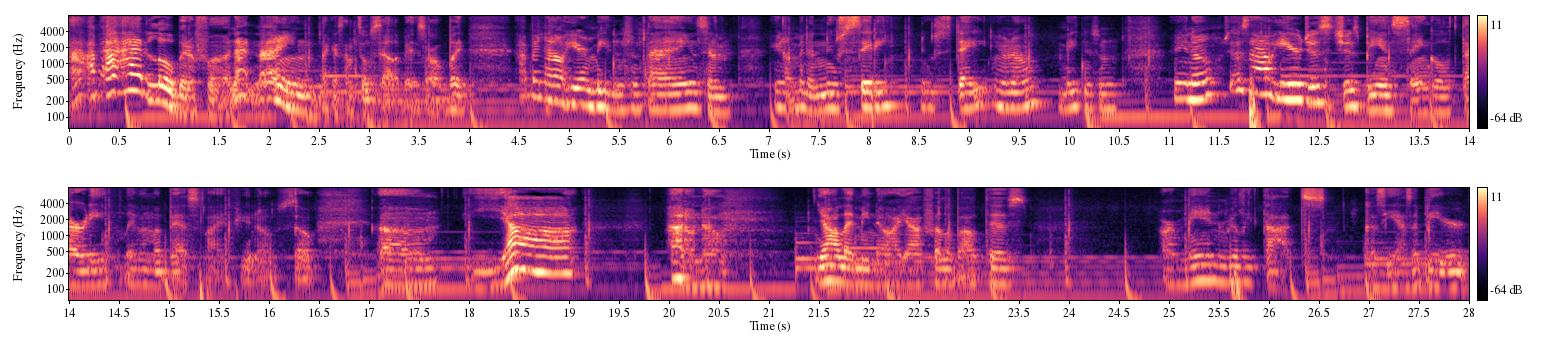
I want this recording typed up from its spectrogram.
I, I, I, had a little bit of fun. Not, I ain't, I said, I'm so celibate, so but I've been out here meeting some things, and you know, I'm in a new city, new state, you know, meeting some you know, just out here, just just being single, 30, living my best life, you know. So, um, yeah, I don't know. Y'all let me know how y'all feel about this. Are men really thoughts? Because he has a beard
